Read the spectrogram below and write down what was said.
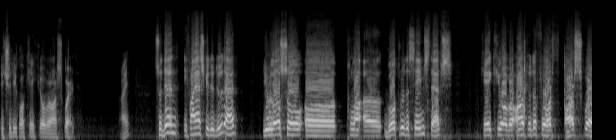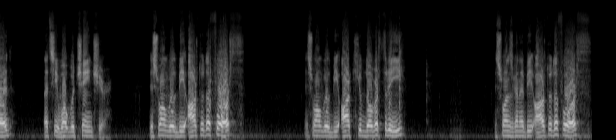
it should equal kq over r squared, right? So then, if I ask you to do that, you would also uh, uh, go through the same steps, kq over r to the fourth, r squared, Let's see what would change here. This one will be r to the fourth. This one will be r cubed over 3. This one's going to be r to the fourth.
